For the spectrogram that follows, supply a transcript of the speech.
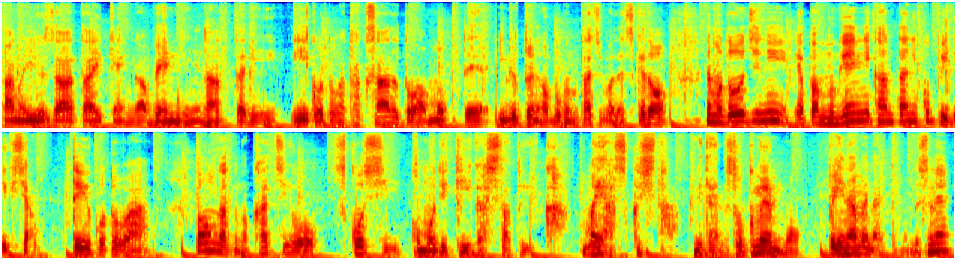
あのユーザー体験が便利になったり、いいことがたくさんあるとは思っているというのが僕の立場ですけど、でも同時にやっぱ無限に簡単にコピーできちゃうっていうことは、音楽の価値を少しコモディティ化したというか、まあ安くしたみたいな側面もやっぱ否めないと思うんですね。やっ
